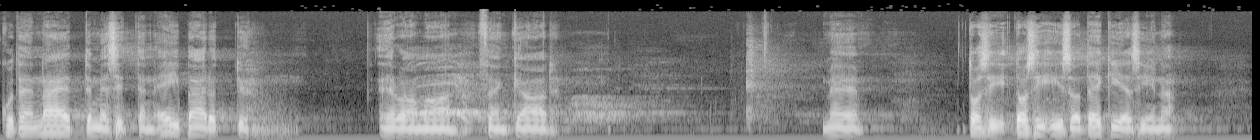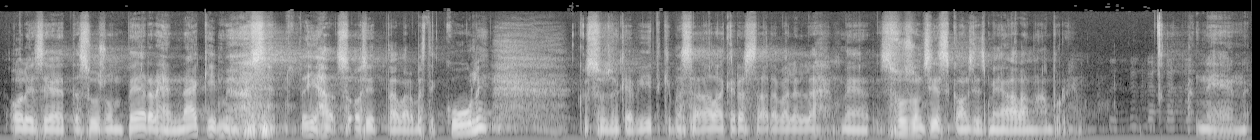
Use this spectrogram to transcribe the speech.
Kuten näette, me sitten ei päädytty eroamaan, thank God. Me, tosi, tosi iso tekijä siinä oli se, että Susun perhe näki myös, ja osittain varmasti kuuli, kun Susu kävi itkemässä alakerrassa aina välillä. Meidän, Susun sisko on siis meidän alanaapuri. Niin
